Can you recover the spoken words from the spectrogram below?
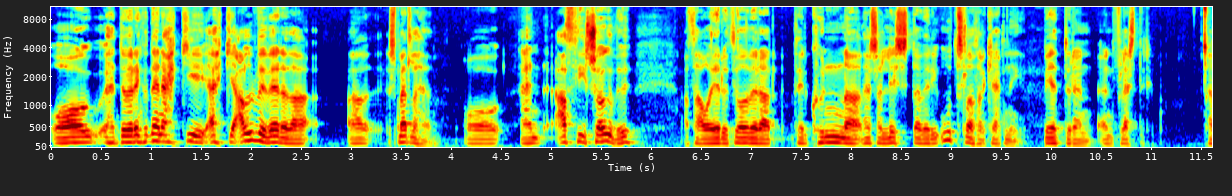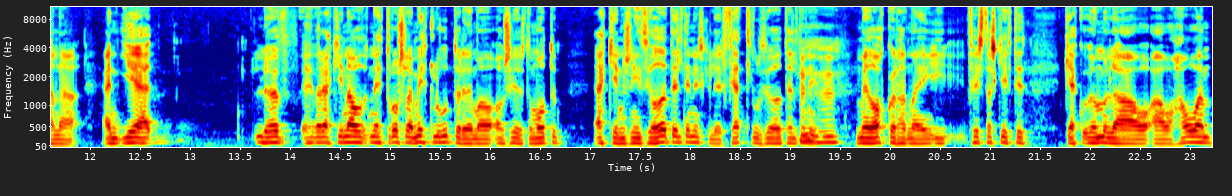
Og þetta verður einhvern veginn ekki, ekki alveg verið að, að smetla þeim og, en af því sögðu að þá eru þjóðverðar, þeir kunna þessa list að vera í útsláttarkeppni betur en, en flestir. Þannig að, en ég löf hefur ekki náð neitt rosalega miklu út úr þeim á, á síðustu mótum. Ekki einu svona í þjóðadeildinni, skilir fjall úr þjóðadeildinni með okkur hérna í fyrsta skiptið, gekk ömulega á, á HM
